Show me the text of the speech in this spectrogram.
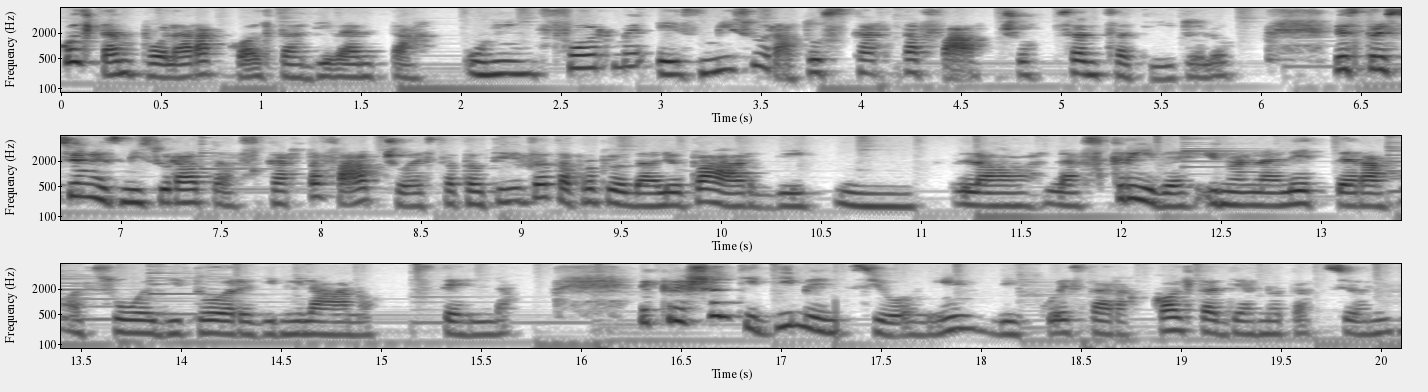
Col tempo la raccolta diventa un informe e smisurato scartafaccio, senza titolo. L'espressione smisurata scartafaccio è stata utilizzata proprio da Leopardi, mm, la, la scrive in una lettera al suo editore di Milano, Stella. Le crescenti dimensioni di questa raccolta di annotazioni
